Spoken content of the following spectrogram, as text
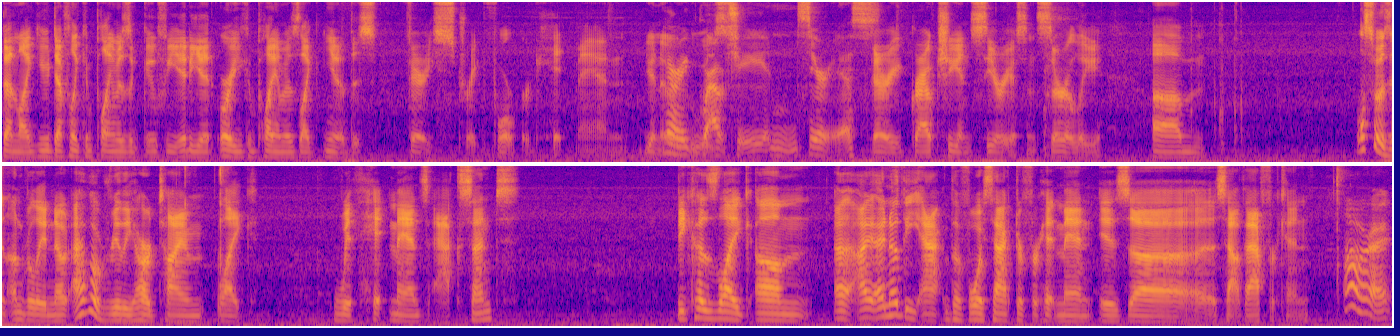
then like you definitely can play him as a goofy idiot, or you can play him as like you know this very straightforward hitman. You know, Very grouchy and serious. very grouchy and serious and surly. Um, also, as an unrelated note, I have a really hard time like with Hitman's accent because, like, um, uh, I I know the act the voice actor for Hitman is uh South African, Oh, all right.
